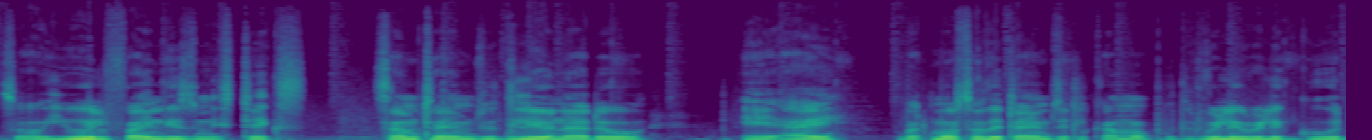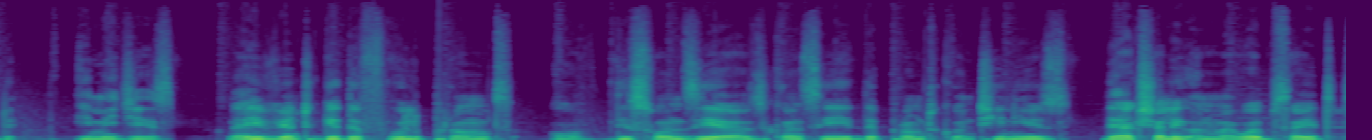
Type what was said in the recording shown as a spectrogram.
So you will find these mistakes sometimes with leonardo ai but most of the times it'll come up with really really good images. Now if you want to get the full prompt of this ones here as you can see the prompt continues. They're actually on my website.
